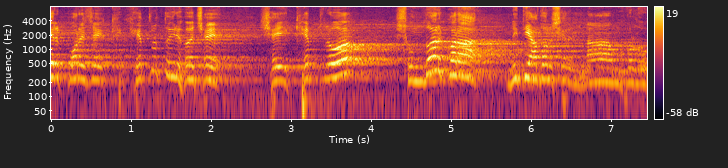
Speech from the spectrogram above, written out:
এরপরে যে ক্ষেত্র তৈরি হয়েছে, সেই ক্ষেত্র সুন্দর করার নীতি আদর্শের নাম হলো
